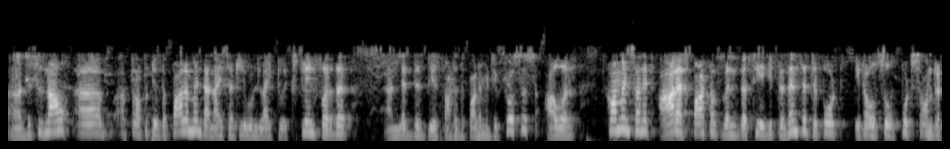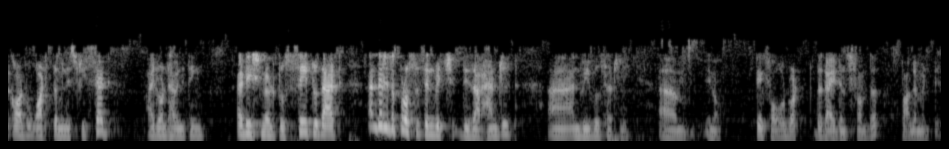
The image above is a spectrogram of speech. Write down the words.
Uh, this is now uh, a property of the Parliament, and I certainly would like to explain further and let this be as part of the parliamentary process. Our comments on it are as part of when the CAG presents its report, it also puts on record what the ministry said. I don't have anything additional to say to that. And there is a process in which these are handled, uh, and we will certainly, um, you know, take forward what the guidance from the parliament is.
